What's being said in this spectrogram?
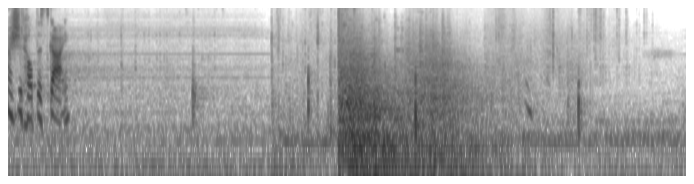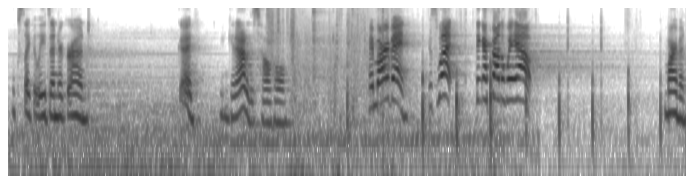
I should help this guy. Looks like it leads underground. Good. We can get out of this hellhole. Hey, Marvin! Guess what? I think I found the way out! Marvin,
